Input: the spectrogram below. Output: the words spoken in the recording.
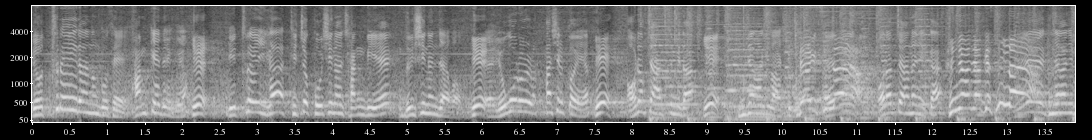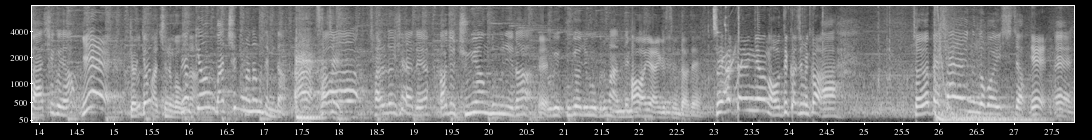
이 트레이라는 곳에 담게 되고요. 예. 이 트레이가 뒤쪽 보시는 장비에 넣으시는 작업. 예. 네, 요거를 하실 거예요. 예. 어렵지 않습니다. 예. 긴장하지 마시고. 네, 알겠습니다. 어렵지 않으니까. 긴장하지 않겠습니다. 네, 긴장하지 마시고요. 예. 결정 맞추는 그냥 거구나. 껴 맞추기만 하면 됩니다. 아, 사실. 아, 잘 넣으셔야 돼요. 아주 중요한 부분이라 예. 여기 구겨지고 그러면 안 됩니다. 아, 예, 알겠습니다. 네. 제 할당량은 어디까지입니까? 아, 저 옆에 쌓여 있는 거 보이시죠? 예. 예.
